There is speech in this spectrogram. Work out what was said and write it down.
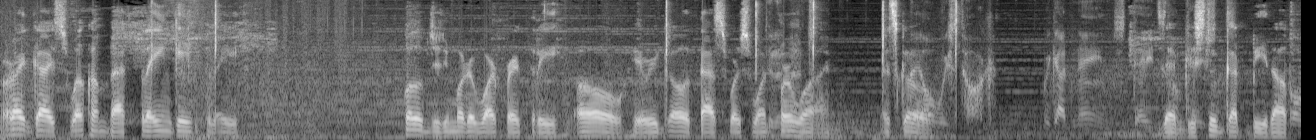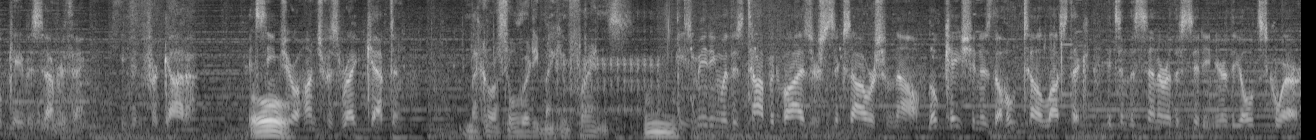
Alright guys, welcome back. Playing gameplay. Call of Duty Modern Warfare 3. Oh, here we go. Task Force 1 for 1. Let's They go. always talk. We got names, dates, Damn, this dude got beat up. Volk gave us everything, even Fergata. It Oh. seems your hunch was right, Captain. Makarov's already making friends. Mm. He's meeting with his top advisor six hours from now. Location is the Hotel Lustig. It's in the center of the city near the old square.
